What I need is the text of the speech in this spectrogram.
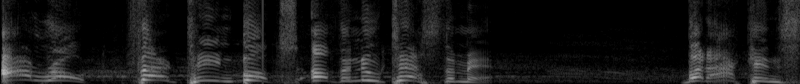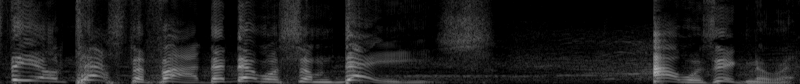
I wrote 13 books of the New Testament, but I can still testify that there were some days I was ignorant.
